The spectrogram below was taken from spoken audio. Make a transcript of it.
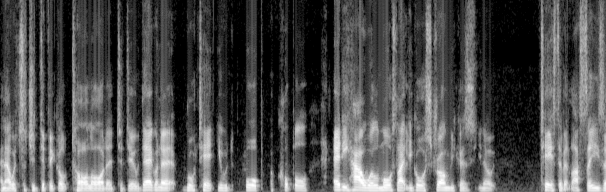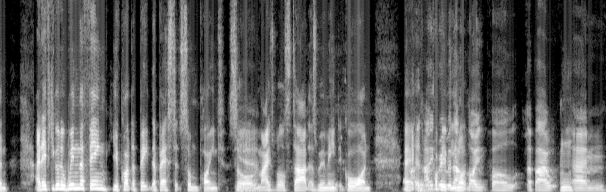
and now it's such a difficult, tall order to do. They're going to rotate. You would hope a couple. Eddie Howe will most likely go strong because you know taste of it last season. And if you're going to win the thing, you've got to beat the best at some point. So yeah. might as well start as we mean to go on. Uh, I agree with that not... point, Paul, about mm. um,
